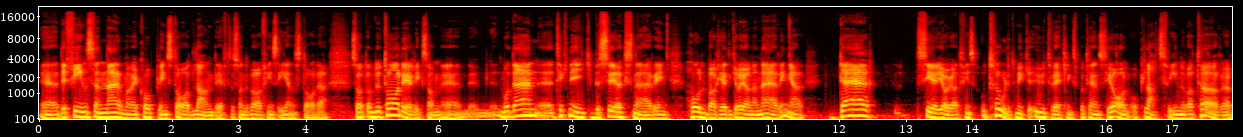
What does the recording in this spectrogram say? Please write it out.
Eh, det finns en närmare koppling stad-land eftersom det bara finns en stad där. Så att om du tar det liksom modern teknik, besöksnäring, hållbarhet, gröna näringar där ser jag ju att det finns otroligt mycket utvecklingspotential och plats för innovatörer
